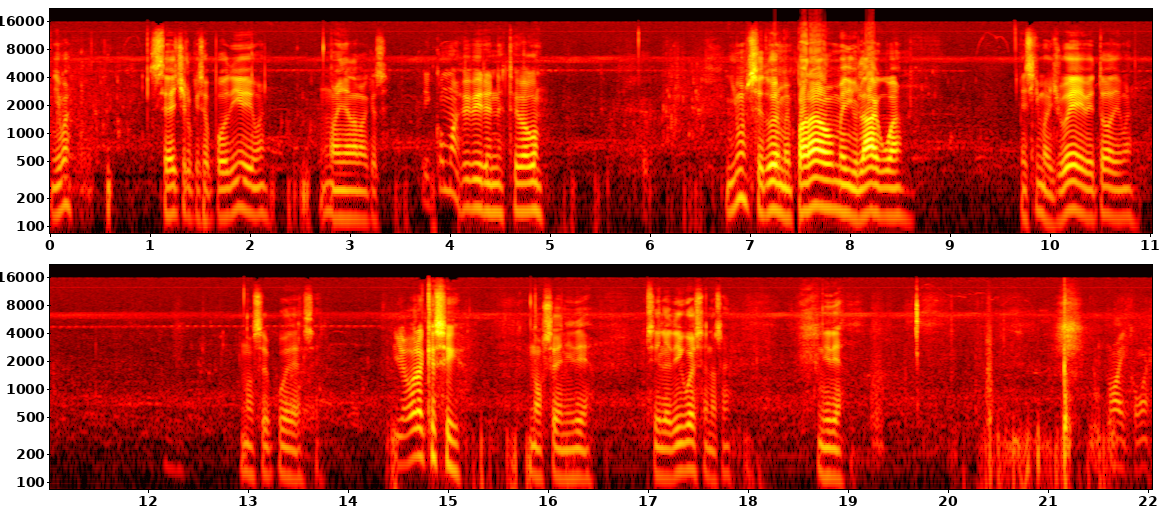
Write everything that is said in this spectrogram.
Y bueno, se ha hecho lo que se podido y bueno, no hay nada más que hacer. ¿Y cómo es vivir en este vagón? Y uno se duerme parado, medio el agua. Encima llueve, todo y bueno. No se puede hacer. ¿Y ahora qué sigue? No sé, ni idea. Si le digo ese, no sé. Ni idea. No hay cómo es.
